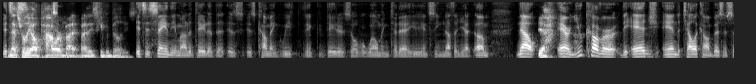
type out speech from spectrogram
It's and that's really all powered by, by these capabilities. It's insane the amount of data that is, is coming. We think data is overwhelming today. You ain't seen nothing yet. Um, now, yeah. Aaron, you cover the edge and the telecom business.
